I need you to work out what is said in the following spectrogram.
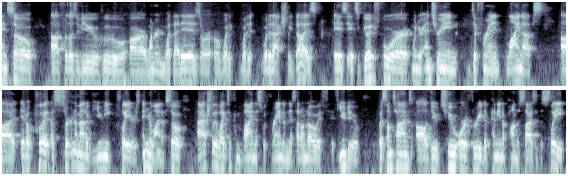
And so, uh, for those of you who are wondering what that is or, or what it what it what it actually does, is it's good for when you're entering different lineups. Uh, it'll put a certain amount of unique players in your lineup. So I actually like to combine this with randomness. I don't know if if you do, but sometimes I'll do two or three depending upon the size of the slate,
